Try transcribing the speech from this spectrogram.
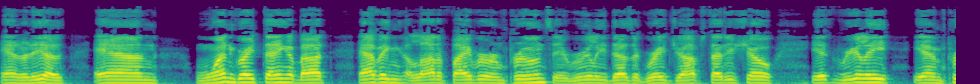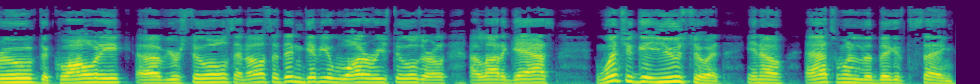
and it is. And one great thing about having a lot of fiber and prunes, it really does a great job. Studies show it really improved the quality of your stools and also didn't give you watery stools or a lot of gas. Once you get used to it, you know, that's one of the biggest things.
